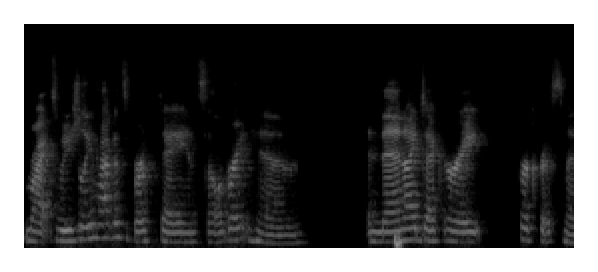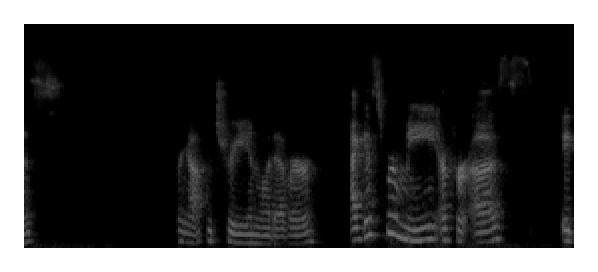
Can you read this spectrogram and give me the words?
Right. So we usually have his birthday and celebrate him. And then I decorate for Christmas, bring out the tree and whatever. I guess for me or for us, it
